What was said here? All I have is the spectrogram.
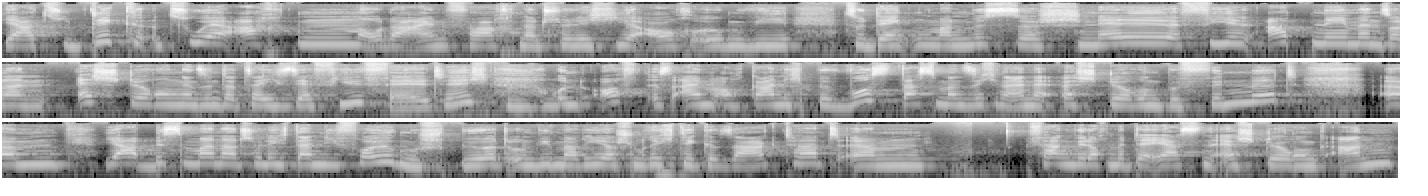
ja zu dick zu erachten oder einfach natürlich hier auch irgendwie zu denken, man müsste schnell viel abnehmen, sondern Essstörungen sind tatsächlich sehr vielfältig mhm. und oft ist einem auch gar nicht bewusst, dass man sich in einer Essstörung befindet. Ähm, ja, bis man natürlich dann die Folgen spürt und wie Maria schon richtig gesagt hat, ähm, Fangen wir doch mit der ersten Essstörung an,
